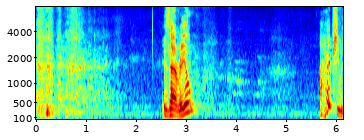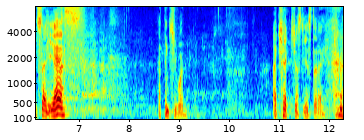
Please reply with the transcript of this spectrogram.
is that real? I hope she would say yes. I think she would. I checked just yesterday.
